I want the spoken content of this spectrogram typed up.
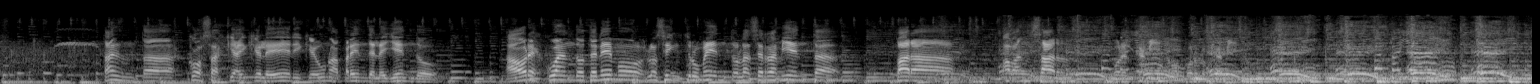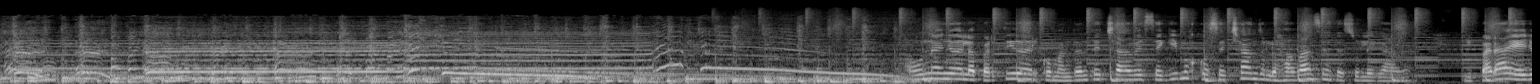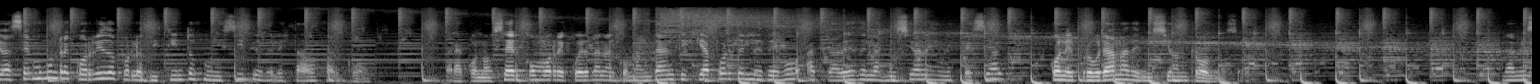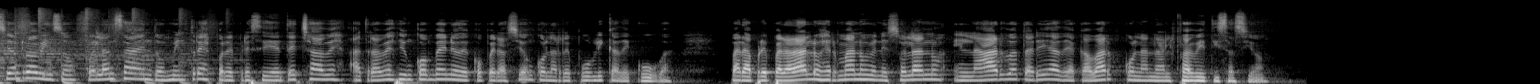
tantas cosas que hay que leer y que uno aprende leyendo. Ahora es cuando tenemos los instrumentos, las herramientas para avanzar por el camino, por los caminos. La partida del comandante Chávez seguimos cosechando los avances de su legado y para ello hacemos un recorrido por los distintos municipios del estado Falcón para conocer cómo recuerdan al comandante y qué aportes les dejó a través de las misiones, en especial con el programa de Misión Robinson. La misión Robinson fue lanzada en 2003 por el presidente Chávez a través de un convenio de cooperación con la República de Cuba para preparar a los hermanos venezolanos en la ardua tarea de acabar con la analfabetización.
